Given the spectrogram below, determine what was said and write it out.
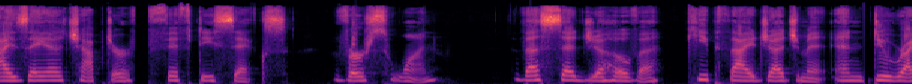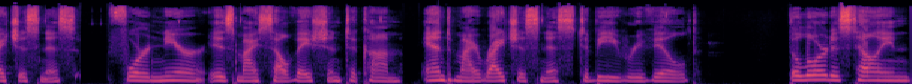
Isaiah chapter 56, verse 1. Thus said Jehovah, Keep thy judgment and do righteousness, for near is my salvation to come, and my righteousness to be revealed. The Lord is telling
